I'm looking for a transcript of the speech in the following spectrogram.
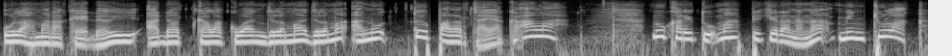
ulah marakedei adat kalakuan jelema-jelema anu tepalercaya ke Allah. Nukar itu mah pikiran anak minculak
